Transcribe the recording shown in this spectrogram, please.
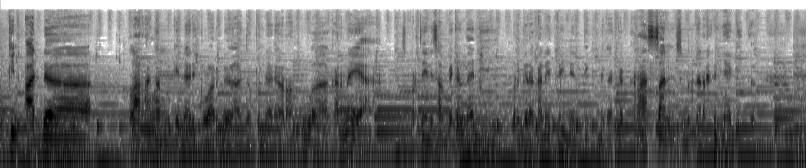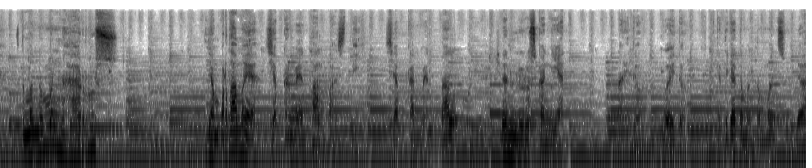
mungkin ada larangan mungkin dari keluarga ataupun dari orang tua. Karena ya seperti yang disampaikan tadi pergerakan itu identik dengan kekerasan sebenarnya gitu. Teman-teman harus yang pertama ya siapkan mental pasti. Siapkan mental dan luruskan niat. Nah itu dua itu. Ketika teman-teman sudah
